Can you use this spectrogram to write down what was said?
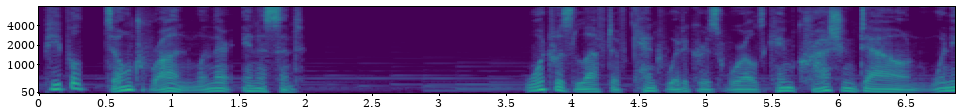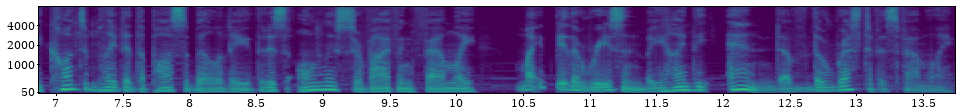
People don't run when they're innocent. What was left of Kent Whitaker's world came crashing down when he contemplated the possibility that his only surviving family might be the reason behind the end of the rest of his family.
